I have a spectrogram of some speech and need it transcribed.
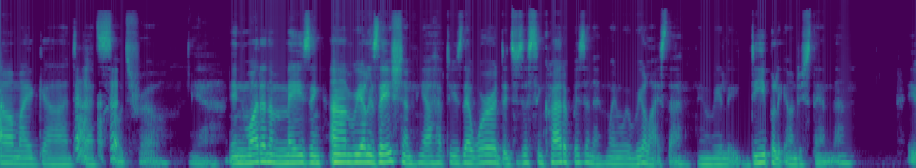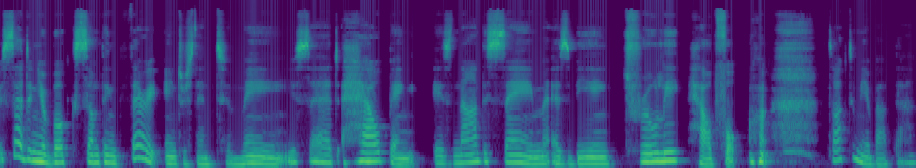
oh my God, that's so true. Yeah. And what an amazing um, realization. Yeah, I have to use that word. It's just incredible, isn't it, when we realize that and really deeply understand that. You said in your book something very interesting to me. You said helping is not the same as being truly helpful. Talk to me about that.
